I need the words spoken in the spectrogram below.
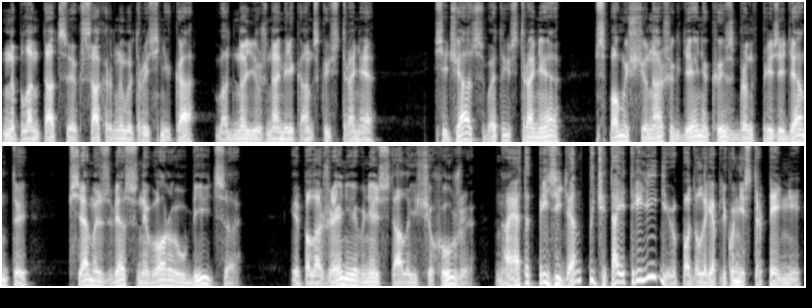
на плантациях сахарного тростника» в одной южноамериканской стране. Сейчас в этой стране с помощью наших денег избран в президенты всем известный вор и убийца, и положение в ней стало еще хуже. «Но этот президент почитает религию», — подал реплику мистер Пенни.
